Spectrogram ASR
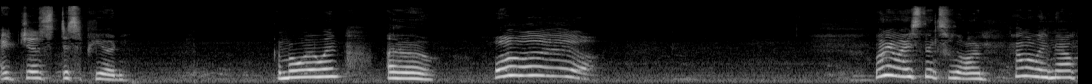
It just disappeared. Remember where I went? Oh. Oh, yeah. Well, anyways, thanks for the arm. I'm gonna leave now.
